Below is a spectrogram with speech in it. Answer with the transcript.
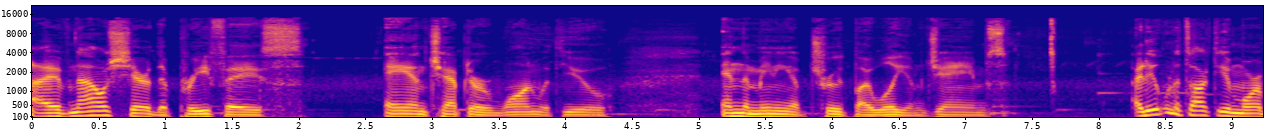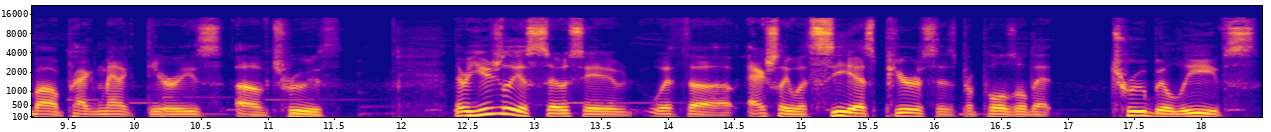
I've now shared the preface and chapter one with you in The Meaning of Truth by William James. I do want to talk to you more about pragmatic theories of truth. They're usually associated with, uh, actually, with C.S. Peirce's proposal that true beliefs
